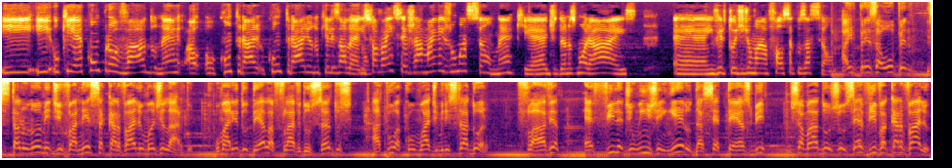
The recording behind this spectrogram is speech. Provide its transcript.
e, e, o que é comprovado, né, ao, ao, contrário, contrário do que eles alegam. E só vai ensejar mais uma ação, né, que é de danos morais, é, em virtude de uma falsa acusação. A empresa Open está no nome de Vanessa Carvalho Mangilardo. O marido dela, Flávio dos Santos, atua como administrador. Flávia é filha de um engenheiro da CETESB chamado José Viva Carvalho,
